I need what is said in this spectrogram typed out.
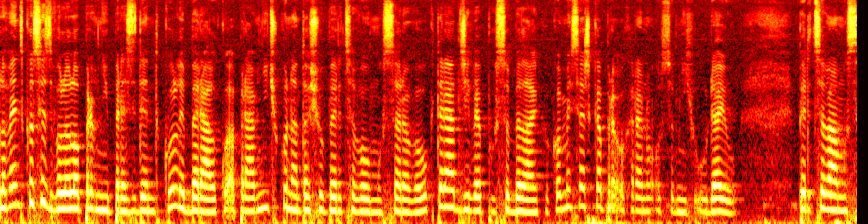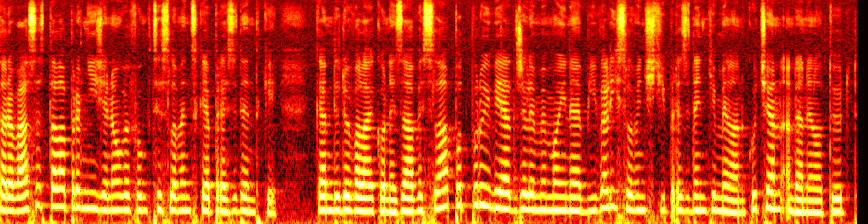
Slovensko si zvolilo první prezidentku, liberálku a právničku Natašu Pircovou Musarovou, která dříve působila jako komisařka pro ochranu osobních údajů. Pircová Musarová se stala první ženou ve funkci slovenské prezidentky. Kandidovala jako nezávislá, podporují vyjádřili mimo jiné bývalí slovenští prezidenti Milan Kučan a Danilo Turt.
